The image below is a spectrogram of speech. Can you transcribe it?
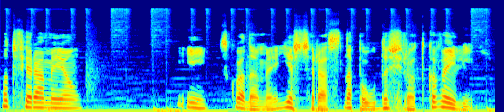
Otwieramy ją i składamy jeszcze raz na pół do środkowej linii.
